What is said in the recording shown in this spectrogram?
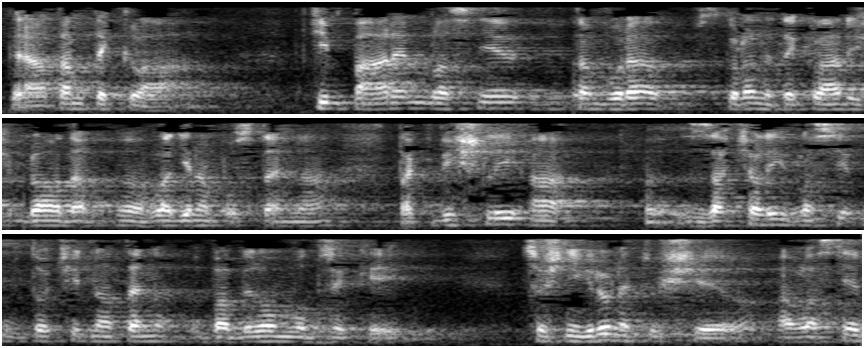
která tam tekla, tím pádem vlastně tam voda skoro netekla, když byla hladina postehna, tak vyšli a začali vlastně útočit na ten Babylon od řeky což nikdo netušil. A vlastně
